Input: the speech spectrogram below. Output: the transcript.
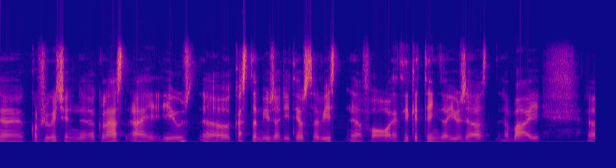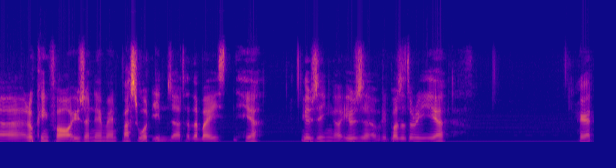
uh, configuration uh, class, I use uh, a custom user detail service for authenticating the users by looking for username and password in the database here using a user repository here get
